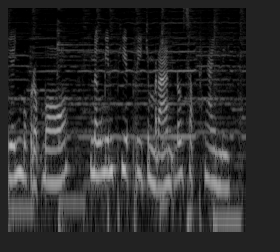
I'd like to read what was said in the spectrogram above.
នាញមុខរបរនិងមានភាពរីកចម្រើនដូចសពថ្ងៃនេះ។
